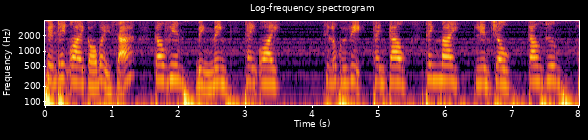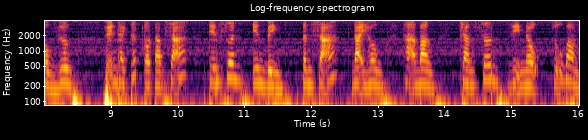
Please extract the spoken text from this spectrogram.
Huyện Thanh Oai có 7 xã, Cao Viên, Bình Minh, Thanh Oai. Xin lỗi quý vị, Thanh Cao, Thanh Mai, Liên Châu, Cao Dương, Hồng Dương. Huyện Thạch Thất có 8 xã, Tiến Xuân, Yên Bình, Tân Xã, Đại Hồng, Hạ Bằng, Tràng Sơn, Dị Nậu, Hữu Bằng.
